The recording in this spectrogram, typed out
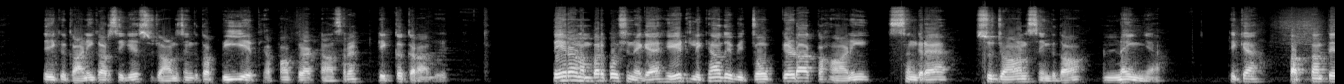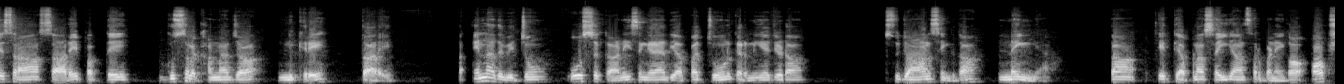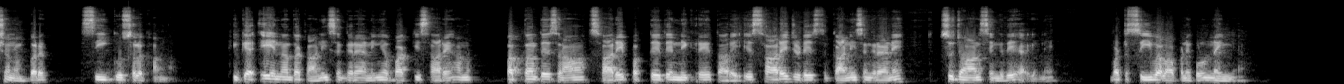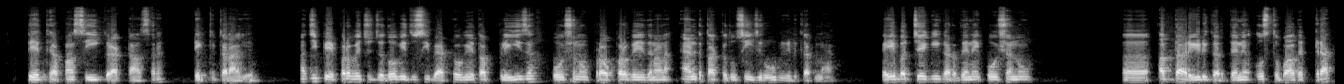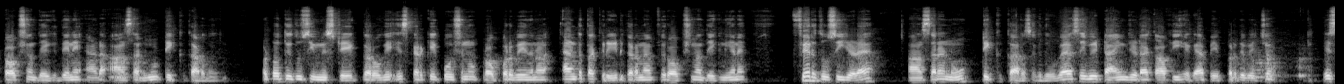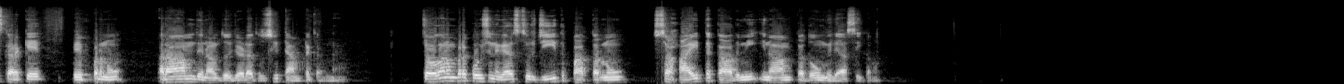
ਇੱਕ ਕਹਾਣੀਕਾਰ ਸੀਗੇ ਸੁਜਾਨ ਸਿੰਘ, ਤਾਂ ਬੀ ਇੱਥੇ ਆਪਾਂ ਕਰੈਕਟ ਆਨਸਰ ਟਿਕ ਕਰਾਂਗੇ। 13 ਨੰਬਰ ਕੁਐਸਚਨ ਹੈਗਾ, ਹੇਠ ਲਿਖਿਆਂ ਦੇ ਵਿੱਚੋਂ ਕਿਹੜਾ ਕਹਾਣੀ ਸੰਗ੍ਰਹਿ ਸੁਜਾਨ ਸਿੰਘ ਦਾ ਨਹੀਂ ਹੈ? ਠੀਕ ਹੈ ਪੱਤਾਂ ਤੇ ਸਰਾਂ, ਸਾਰੇ ਪੱਤੇ ਗੁਸਲਖਾਨਾ ਜਾਂ ਨਿਖਰੇ ਤਾਰੇ। ਤਾਂ ਇਹਨਾਂ ਦੇ ਵਿੱਚੋਂ ਉਸ ਕਹਾਣੀ ਸੰਗ੍ਰਹਿ ਦੀ ਆਪਾਂ ਚੋਣ ਕਰਨੀ ਹੈ ਜਿਹੜਾ ਸੁਜਾਨ ਸਿੰਘ ਦਾ ਨਹੀਂ ਹੈ। ਤਾਂ ਇੱਥੇ ਆਪਣਾ ਸਹੀ ਆਨਸਰ ਬਣੇਗਾ ਆਪਸ਼ਨ ਨੰਬਰ ਸੀ ਗੁਸਲਖਾਨਾ। ਠੀਕ ਹੈ, ਇਹ ਇਹਨਾਂ ਦਾ ਕਹਾਣੀ ਸੰਗ੍ਰਹਿ ਨਹੀਂ ਹੈ, ਬਾਕੀ ਸਾਰੇ ਹਨ ਪੱਤਾਂ ਤੇ ਸਰਾਂ ਸਾਰੇ ਪੱਤੇ ਤੇ ਨਿਖਰੇ ਤਾਰੇ ਇਹ ਸਾਰੇ ਜਿਹੜੇ ਇਸ ਕਹਾਣੀ ਸੰਗ੍ਰਹਿ ਨੇ ਸੁਜਾਨ ਸਿੰਘ ਦੇ ਹੈਗੇ ਨੇ। ਬਟ ਸੀ ਵਾਲਾ ਆਪਣੇ ਕੋਲ ਨਹੀਂ ਹੈ। ਤੇ ਇੱਥੇ ਆਪਾਂ ਸੀ ਕਰੈਕਟ ਆਨਸਰ ਟਿਕ ਕਰਾਂਗੇ। ਹਾਂਜੀ ਪੇਪਰ ਵਿੱਚ ਜਦੋਂ ਵੀ ਤੁਸੀਂ ਬੈਠੋਗੇ ਤਾਂ ਪਲੀਜ਼ ਕੁਐਸਚਨ ਨੂੰ ਪ੍ਰੋਪਰ ਵੇ ਦੇ ਨਾਲ ਐਂਡ ਤੱਕ ਤੁਸੀਂ ਜ਼ਰੂਰ ਰੀਡ ਕਰਨਾ ਹੈ। ਕਈ ਬੱਚੇ ਕੀ ਕਰਦੇ ਨੇ ਕੁਐਸਚਨ ਨੂੰ ਅਹ, ਅੱਧਾ ਰੀਡ ਕਰਦੇ ਨੇ ਉਸ ਤੋਂ ਬਾਅਦ ਡਾਇਰੈਕਟ ਆਪਸ਼ਨ ਦੇਖਦੇ ਨੇ ਐਂਡ ਆਨਸਰ ਨੂੰ ਟਿਕ ਕਰਦੇ ਨੇ। ਬਟ ਉੱਥੇ ਤੁਸੀਂ ਮਿਸਟੇਕ ਕਰੋਗੇ ਇਸ ਕਰਕੇ ਕੁਐਸਚਨ ਨੂੰ ਪ੍ਰੋਪਰ ਵੇ ਦੇ ਨਾਲ ਐਂਡ ਤੱਕ ਰੀਡ ਕਰਨਾ ਫਿਰ ਆਪਸ਼ਨਾਂ ਦੇਖਣੀਆਂ ਨੇ। ਫਿਰ ਤੁਸੀਂ ਜਿਹੜਾ ਆਨਸਰ ਨੂੰ ਟਿਕ ਕਰ ਸਕਦੇ ਹੋ। ਵੈਸੇ ਵੀ ਟਾਈਮ ਜਿਹੜਾ ਕਾਫੀ ਹੈਗਾ ਪੇਪਰ ਦੇ ਵਿੱਚ। ਇਸ ਕਰਕੇ ਪੇਪਰ ਨੂੰ ਆਰਾਮ ਦੇ ਨਾਲ ਜਿਹੜਾ ਤੁਸੀਂ ਅਟੈਂਪਟ ਕਰਨਾ ਹੈ। 14 ਨੰਬਰ ਕੁਐਸਚਨ ਹੈਗਾ ਸੁਰਜੀਤ ਪਾਤਰ ਨੂੰ ਸਾਹਿਤ ਅਕਾਦਮੀ ਇਨਾਮ ਕਦੋਂ ਮਿਲਿਆ ਸੀਗਾ?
